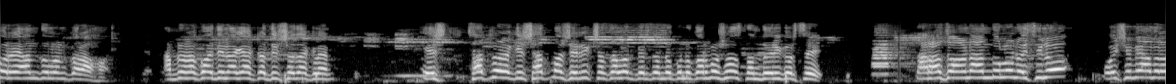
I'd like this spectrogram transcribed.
করে আন্দোলন করা হয়। আপনারা কয়দিন আগে একটা দৃশ্য দেখলেন? এই ছাত্ররা কি সাত মাসে রিক্সা চালকদের জন্য কোনো কর্মসংস্থান তৈরি করছে? তারা যখন আন্দোলন হয়েছিল, ওই সময় আমরা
